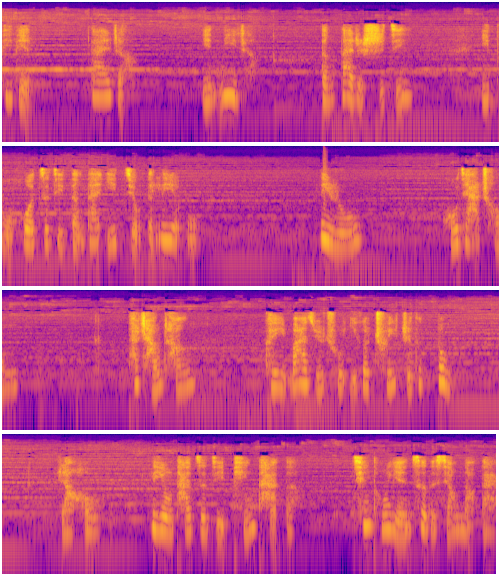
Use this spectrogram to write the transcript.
地点，待着，隐匿着，等待着时机，以捕获自己等待已久的猎物。例如，狐甲虫，它常常可以挖掘出一个垂直的洞，然后利用它自己平坦的青铜颜色的小脑袋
